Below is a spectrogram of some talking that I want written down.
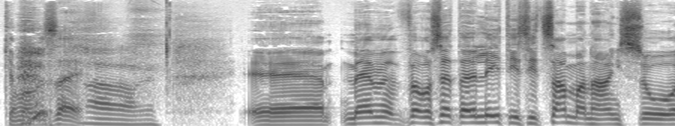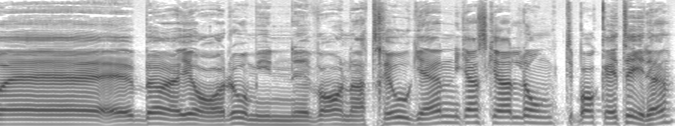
Kan man väl säga. Eh, men för att sätta det lite i sitt sammanhang så börjar jag då min vana trogen ganska långt tillbaka i tiden.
